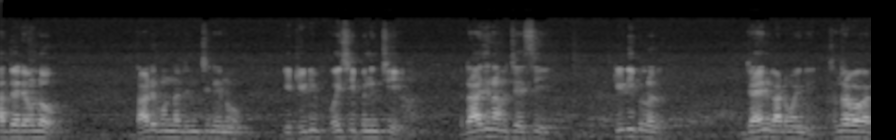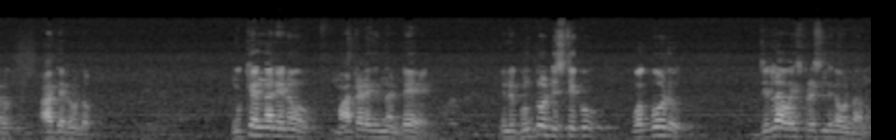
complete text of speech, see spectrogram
ఆధ్వర్యంలో తాడికొండ నుంచి నేను ఈ టీడీపీ వైసీపీ నుంచి రాజీనామా చేసి టీడీపీలో జాయిన్ కావడం అయింది చంద్రబాబు గారు ఆధ్వర్యంలో. ముఖ్యంగా నేను మాట్లాడేది ఏంటంటే నేను గుంటూరు డిస్టిక్ ఒగ్గోడు జిల్లా వైస్ ప్రెసిడెంట్గా ఉన్నాను.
